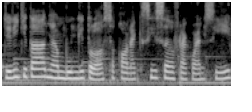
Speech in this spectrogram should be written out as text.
Jadi kita nyambung gitu loh sekoneksi sefrekuensi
